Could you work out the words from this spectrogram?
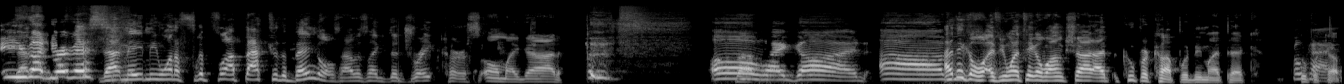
you that- got nervous. that made me want to flip flop back to the Bengals. I was like, the Drake curse. Oh my god. oh my god. Um I think a, if you want to take a long shot, I, Cooper Kupp would be my pick. Cooper. Cup.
